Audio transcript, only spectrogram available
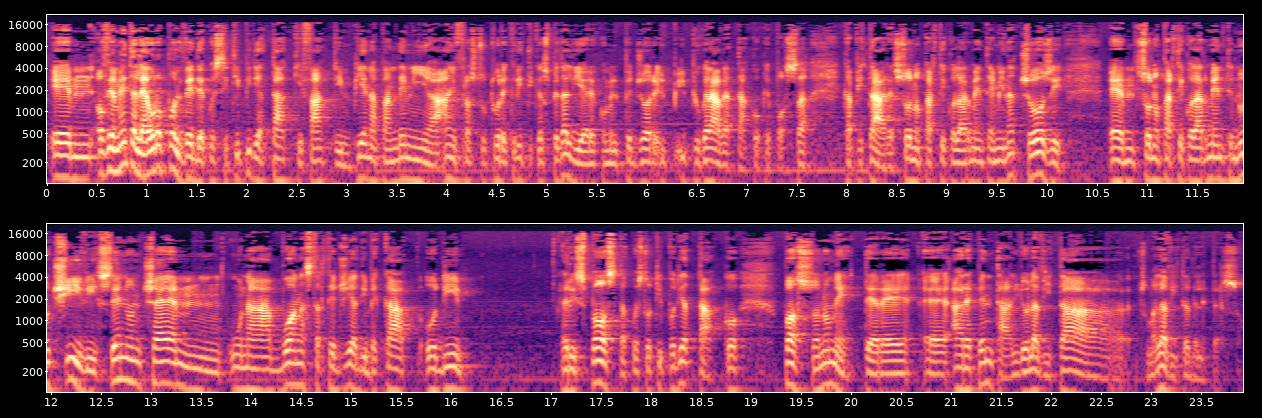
E, ehm, ovviamente l'Europol vede questi tipi di attacchi fatti in piena pandemia a infrastrutture critiche ospedaliere come il, peggiore, il, il più grave attacco che possa capitare. Sono particolarmente minacciosi, eh, sono particolarmente nocivi. Se non c'è mh, una buona strategia di backup o di risposta a questo tipo di attacco, possono mettere eh, a repentaglio la vita, insomma, la vita delle persone.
